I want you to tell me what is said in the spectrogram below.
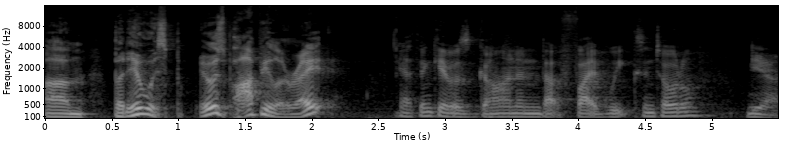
Um, but it was it was popular, right? Yeah, I think it was gone in about five weeks in total. Yeah.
